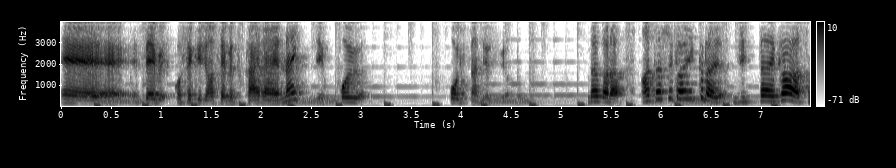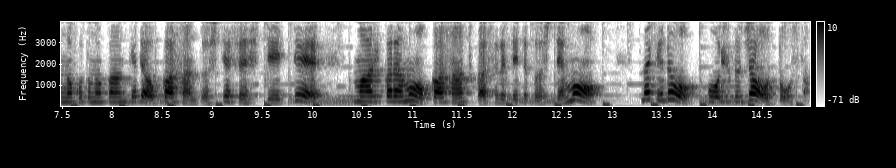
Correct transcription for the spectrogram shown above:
えー性別戸籍上の性別変えられないっていうこういう法律なんですよ。だから私がいくら実態がそのことの関係でお母さんとして接していて周りからもお母さん扱いされていたとしてもだけど法律じゃお父さん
